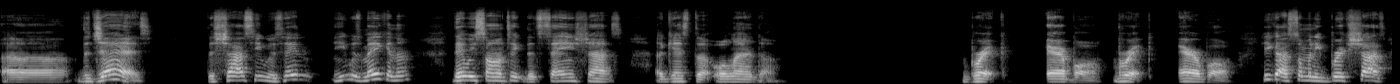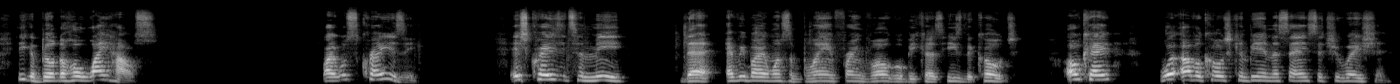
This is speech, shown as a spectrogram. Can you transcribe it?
Uh the Jazz. The shots he was hitting, he was making them. Then we saw him take the same shots against the Orlando. Brick, airball, brick, airball. He got so many brick shots, he could build the whole White House. Like, what's crazy? It's crazy to me that everybody wants to blame Frank Vogel because he's the coach. Okay, what other coach can be in the same situation?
